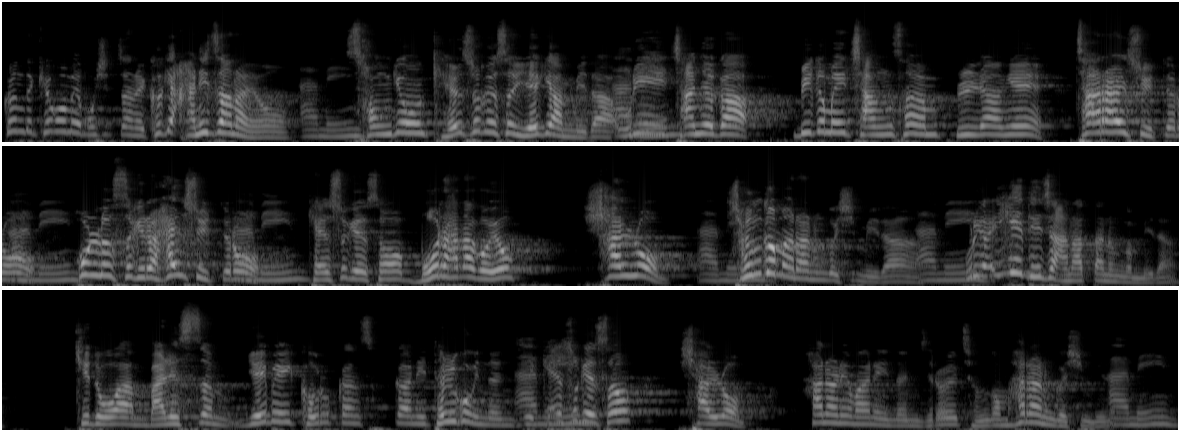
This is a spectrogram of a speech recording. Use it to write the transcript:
그런데 경험해 보셨잖아요. 그게 아니잖아요. 아멘. 성경은 계속해서 얘기합니다. 우리 아멘. 자녀가 믿음의 장산 분량에 잘할 수 있도록 아멘. 홀로 서기를 할 수 있도록 아멘. 계속해서 뭘 하라고요? 샬롬, 아멘. 점검하라는 것입니다. 아멘. 우리가 이게 되지 않았다는 겁니다. 기도와 말씀, 예배의 거룩한 습관이 들고 있는지 아멘. 계속해서 샬롬, 하나님 안에 있는지를 점검하라는 것입니다. 아멘.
